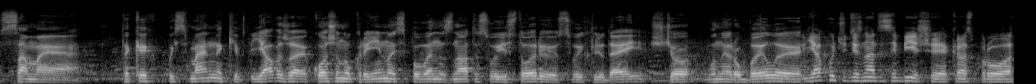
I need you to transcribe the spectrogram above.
саме таких письменників. Я вважаю, кожен українець повинен знати свою історію, своїх людей, що вони робили. Я хочу дізнатися більше якраз про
